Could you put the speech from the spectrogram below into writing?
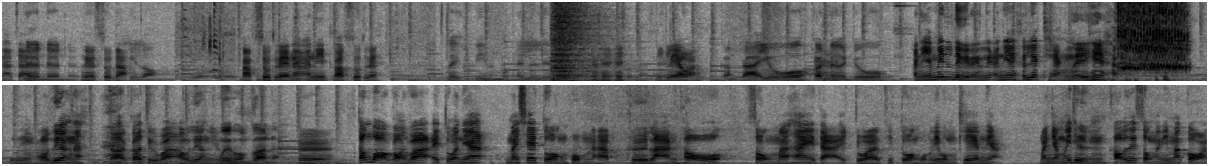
น่าจะเนิร์ดเนิร์ดเนิร์ดสุดอะพี่ลองปรับสุดเลยนะ อันนี้ปรับสุดเลยเฮ้ยพี่มันหมุนได้เรื่อยๆสุดแล้วอีกแล้วอะก็ได้อยู่ก็เนิร์ดอยู่ อันนี้ไม่หนืดนะอันนี้เขาเรียกแข็งเลยเนี่ยอืมเอาเรื่องนะก็ก็ถือว่าเอาเรื่องอยู่มือผมสั่นอะเออต้องบอกก่อนว่าไอ้ตัวเนี้ยไม่ใช่ตัวของผมนะครับ คือร้านเขาส่งมาให้แต่ไอ้ตัวที่ตัวของผมที่ผมเคลมเนี่ย มันยังไม่ถึงเขาเลยส่งอันนี้มาก่อน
